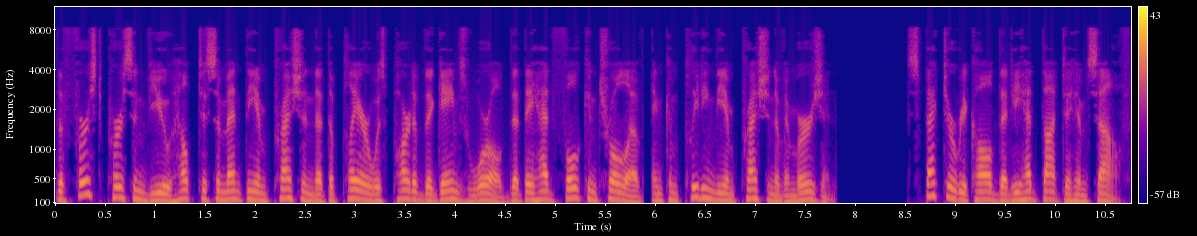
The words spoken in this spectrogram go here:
The first-person view helped to cement the impression that the player was part of the game's world that they had full control of, and completing the impression of immersion. Spector recalled that he had thought to himself,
